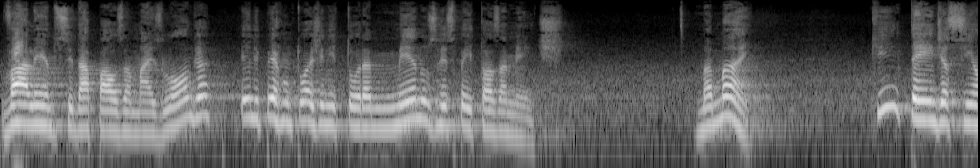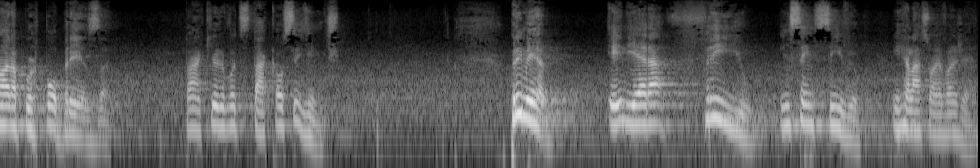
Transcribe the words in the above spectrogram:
Valendo-se da pausa mais longa, ele perguntou à genitora menos respeitosamente: Mamãe, que entende a senhora por pobreza? Então aqui eu vou destacar o seguinte. Primeiro, ele era frio, insensível em relação ao evangelho.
